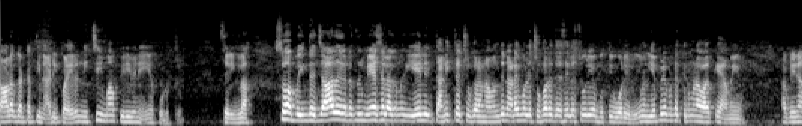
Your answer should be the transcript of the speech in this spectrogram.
காலகட்டத்தின் அடிப்படையில் நிச்சயமாக பிரிவினையை கொடுத்துரும். சரிங்களா? ஸோ அப்போ இந்த ஜாதகத்துக்கு மேசலகனுக்கு ஏழு தனித்த சுக்கரனை வந்து நடைமுறை சுக்கர தசையில் சூரிய புத்தி ஓடிடும் இவங்களுக்கு எப்படிப்பட்ட திருமண வாழ்க்கை அமையும்? அப்படின்னா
